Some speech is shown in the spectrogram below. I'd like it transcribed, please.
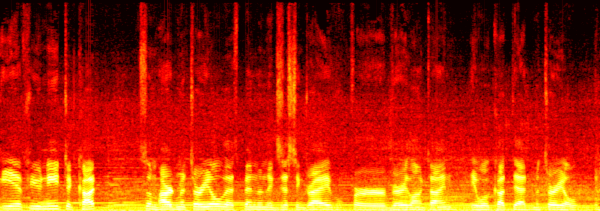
If you need to cut some hard material that's been an existing drive for a very long time, it will cut that material in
